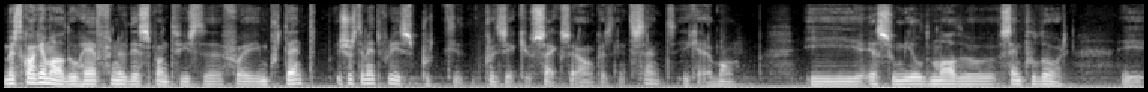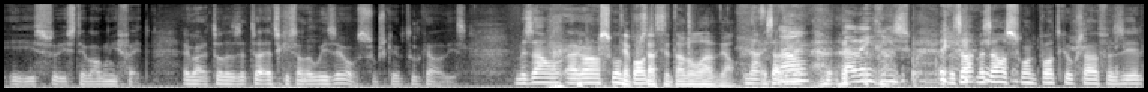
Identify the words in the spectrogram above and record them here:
Mas de qualquer modo, o Hefner, desse ponto de vista, foi importante justamente por isso, porque por dizer que o sexo era uma coisa interessante e que era bom. E assumiu de modo sem pudor. E, e isso, isso teve algum efeito. Agora, todas, toda a descrição da Luísa, eu subscrevo tudo o que ela disse. Mas há um, agora há um segundo Até porque ponto. está sentado ao lado dela. Não, Não, exatamente. estava em risco. Mas há, mas há um segundo ponto que eu gostava de fazer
